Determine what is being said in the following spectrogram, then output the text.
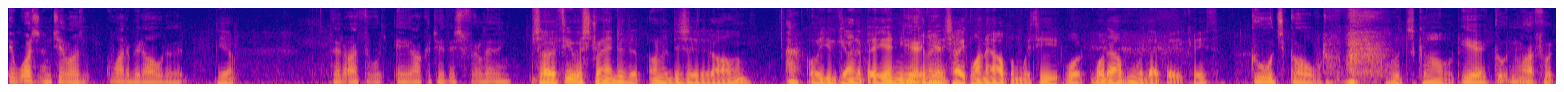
it wasn't until I was quite a bit older that, Yeah. that I thought, yeah, I could do this for a living. So, if you were stranded at- on a deserted island, Ah. or you're going to be, and you Yeah, could only take one album with you, what what album would that be, Keith? Gord's Gold. Woods Gold. yeah, Gordon Lightfoot.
